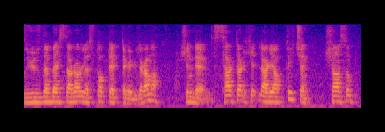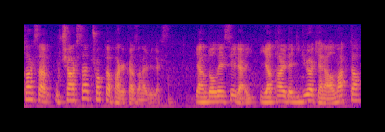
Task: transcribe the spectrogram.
%5 zararla stop ettirebilir ama şimdi sert hareketler yaptığı için şansın tutarsa uçarsa çok da para kazanabilirsin. Yani dolayısıyla yatayda gidiyorken almak da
